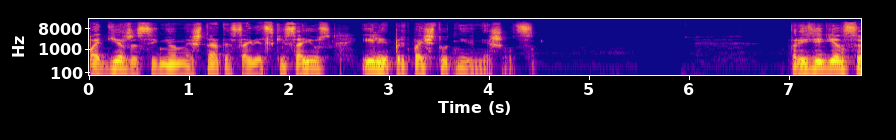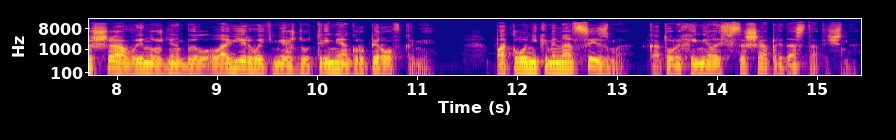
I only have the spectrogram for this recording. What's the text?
поддержат Соединенные Штаты Советский Союз или предпочтут не вмешиваться. Президент США вынужден был лавировать между тремя группировками. Поклонниками нацизма, которых имелось в США предостаточно,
